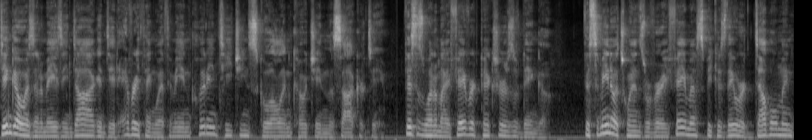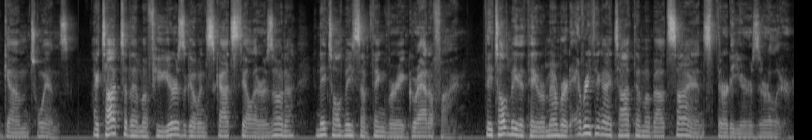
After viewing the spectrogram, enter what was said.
Dingo was an amazing dog and did everything with me, including teaching school and coaching the soccer team. This is one of my favorite pictures of Dingo. The Cimino twins were very famous because they were doublemint gum twins. I talked to them a few years ago in Scottsdale, Arizona, and they told me something very gratifying. They told me that they remembered everything I taught them about science 30 years earlier.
